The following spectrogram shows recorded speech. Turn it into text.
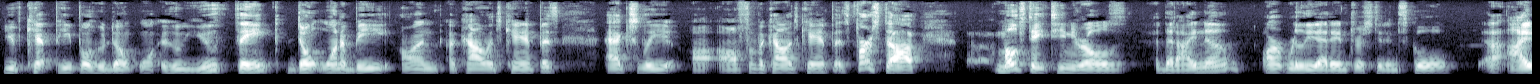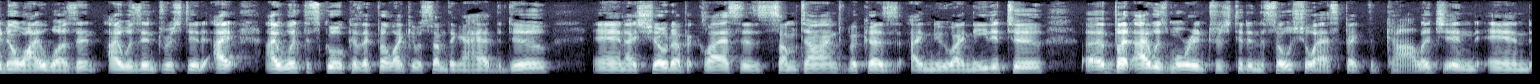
You've kept people who don't want who you think don't want to be on a college campus actually uh, off of a college campus. First off most 18 year olds that i know aren't really that interested in school I know I wasn't. I was interested. I, I went to school because I felt like it was something I had to do. And I showed up at classes sometimes because I knew I needed to. Uh, but I was more interested in the social aspect of college and, and,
